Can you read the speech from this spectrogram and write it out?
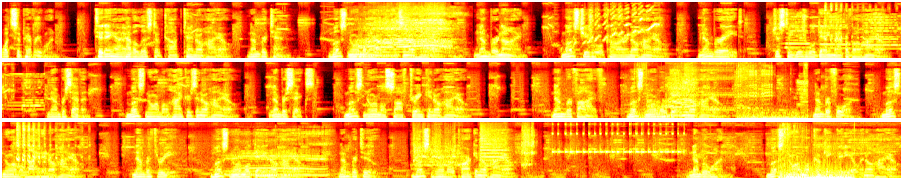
What's up everyone? Today I have a list of top 10 Ohio. Number 10. Most normal airlines in Ohio. Number 9. Most usual car in Ohio. Number 8. Just a usual day map of Ohio. Number 7. Most normal hikers in Ohio. Number 6. Most normal soft drink in Ohio. Number 5. Most normal game in Ohio. Number 4. Most normal night in Ohio. Number 3. Most normal day in Ohio. Number 2. Most normal park in Ohio. Number 1. Most normal cooking video in Ohio.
